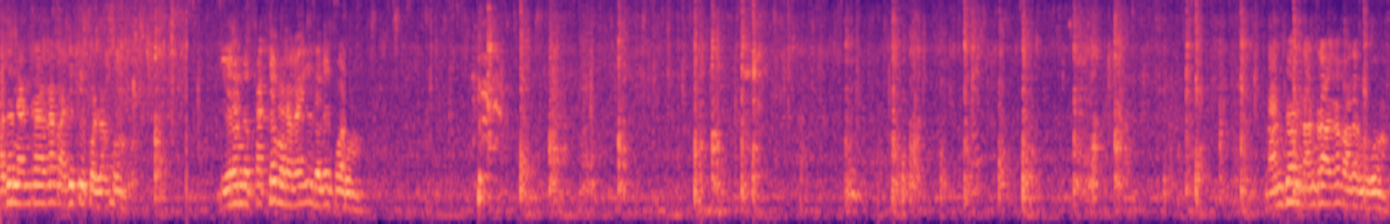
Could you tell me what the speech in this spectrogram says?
அது நன்றாக வதக்கிக் கொள்ளவும். இரண்டு பச்சை மிளகாய் இதில் போடும் நன்கு நன்றாக வதங்குவோம்.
